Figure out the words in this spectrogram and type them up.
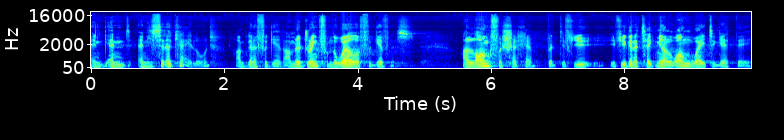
And, and, and he said, Okay, Lord, I'm going to forgive. I'm going to drink from the well of forgiveness. I long for Shechem, but if, you, if you're going to take me a long way to get there,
